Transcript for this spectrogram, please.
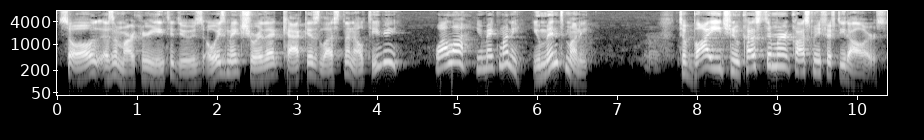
So, all, as a marketer, you need to do is always make sure that CAC is less than LTV. Voila, you make money. You mint money. To buy each new customer, it costs me $50.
